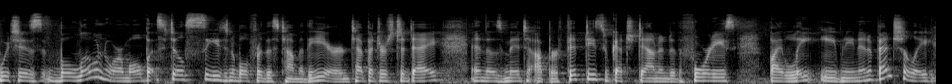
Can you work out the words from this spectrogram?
which is below normal, but still seasonable for this time of the year year. And temperatures today in those mid to upper 50s, we've got you down into the 40s by late evening. And eventually,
